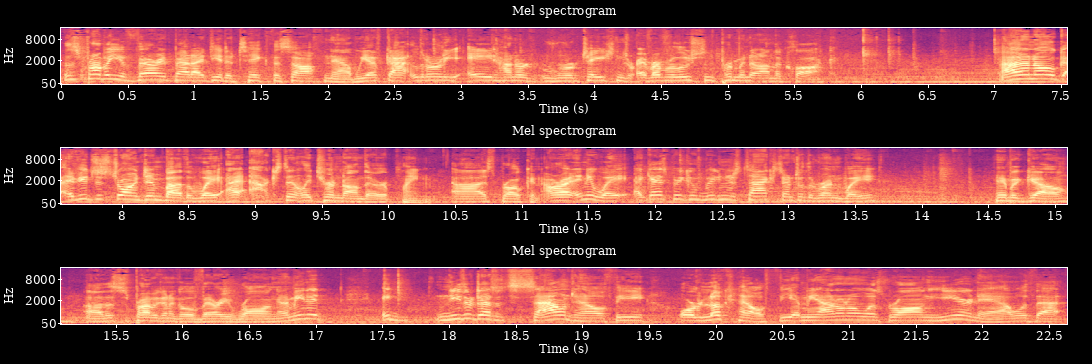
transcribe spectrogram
this is probably a very bad idea to take this off now. We have got literally 800 rotations or revolutions per minute on the clock. I don't know. If you just joined in, by the way, I accidentally turned on the airplane. Uh, it's broken. All right. Anyway, I guess we can we can just taxi down to the runway. Here we go. Uh, this is probably gonna go very wrong. I mean, it it neither does it sound healthy or look healthy. I mean, I don't know what's wrong here now with that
